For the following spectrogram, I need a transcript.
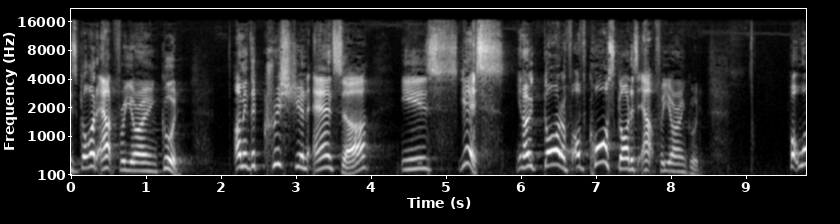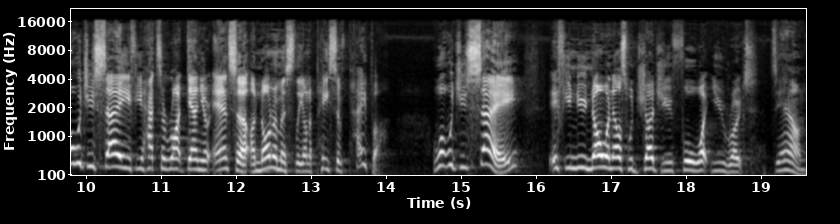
Is God out for your own good? I mean, the Christian answer is yes. You know, God, of, of course, God is out for your own good. But what would you say if you had to write down your answer anonymously on a piece of paper? What would you say if you knew no one else would judge you for what you wrote down?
